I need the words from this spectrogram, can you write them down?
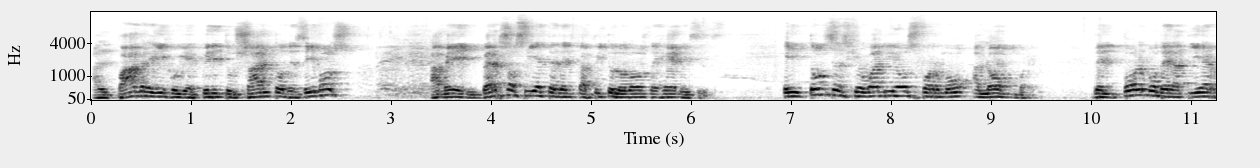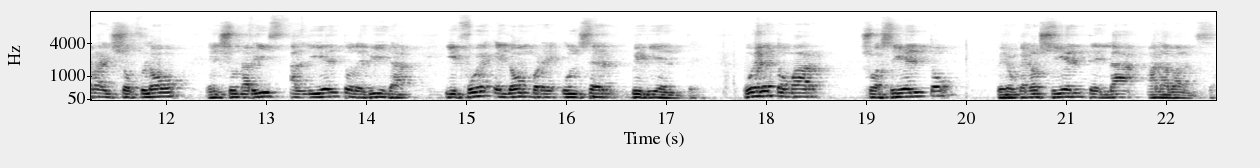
al Padre, Hijo y Espíritu Santo, decimos, amén. Verso 7 del capítulo 2 de Génesis. Entonces Jehová Dios formó al hombre del polvo de la tierra y sopló en su nariz aliento de vida y fue el hombre un ser viviente. Puede tomar su asiento, pero que no siente la alabanza.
